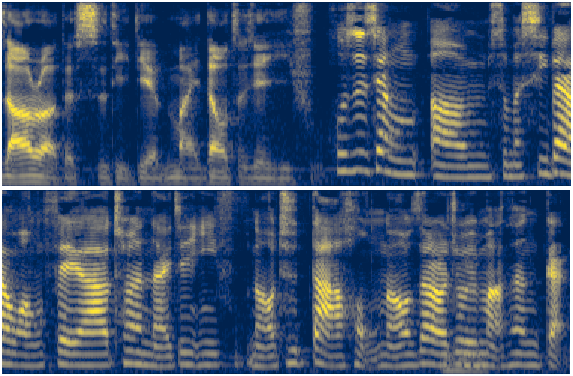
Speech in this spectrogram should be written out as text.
Zara 的实体店买到这件衣服。或是像嗯什么西班牙王妃啊，穿了哪一件衣服，然后就大红，然后 Zara 就会马上赶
